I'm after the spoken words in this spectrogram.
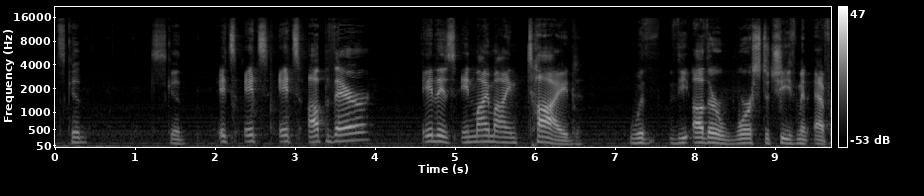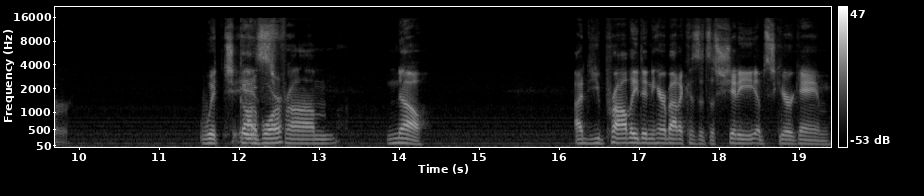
It's good. It's good. It's it's it's up there. It is in my mind tied with the other worst achievement ever. Which God of is War? from no. I, you probably didn't hear about it because it's a shitty, obscure game,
